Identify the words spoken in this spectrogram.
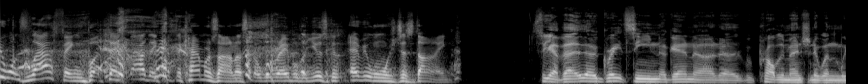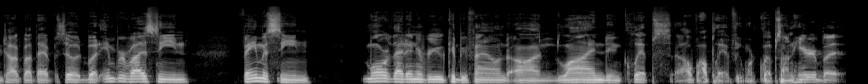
Everyone's laughing, but thank God they kept the cameras on us, so we were able to use because everyone was just dying. So yeah, that, a great scene again. Uh, we probably mentioned it when we talked about that episode, but improvised scene, famous scene. More of that interview can be found online in clips. I'll, I'll play a few more clips on here, but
